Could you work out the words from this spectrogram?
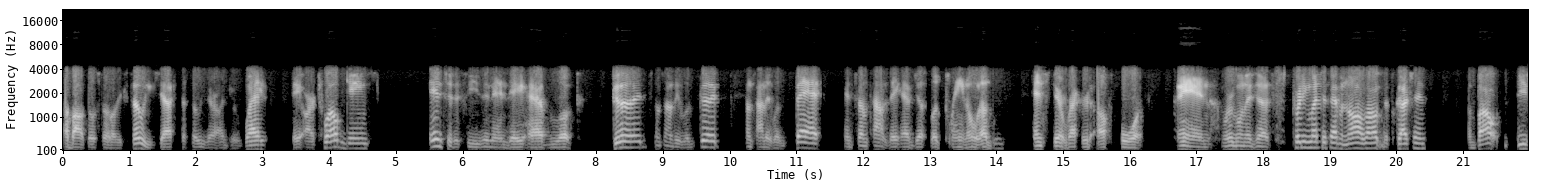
about those Philadelphia Phillies. Yes, the Phillies are underway. They are 12 games into the season and they have looked good. Sometimes they look good. Sometimes they look bad, and sometimes they have just looked plain old ugly hence their record of four. And we're going to just pretty much just have an all-out discussion about these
